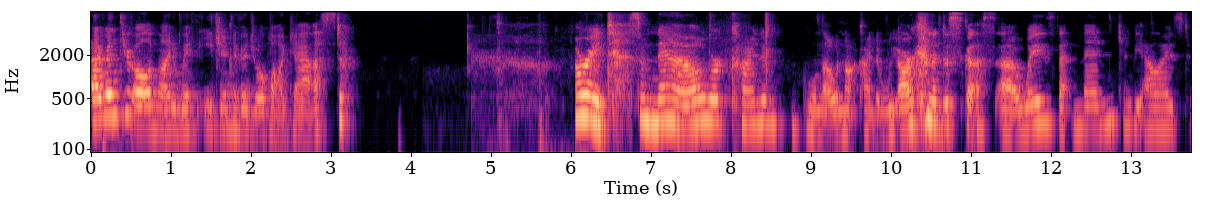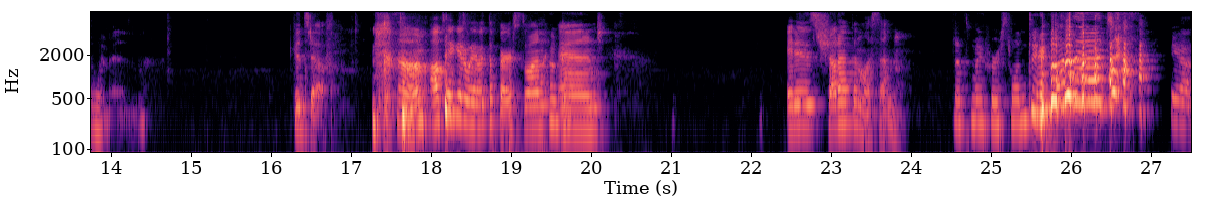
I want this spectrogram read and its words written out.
I went through all of mine with each individual podcast. All right. So now we're kind of well, no, not kind of. We are going to discuss uh, ways that men can be allies to women. Good stuff. Um, I'll take it away with the first one, Okay. and it is shut up and listen. That's my first one too. yeah.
